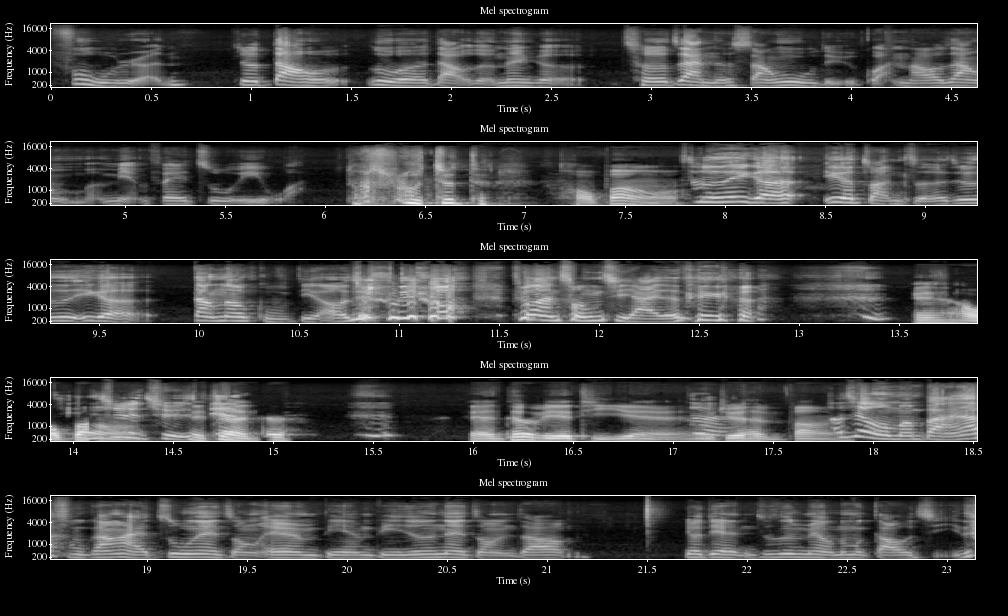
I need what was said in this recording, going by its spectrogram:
富人，就到鹿儿岛的那个车站的商务旅馆，然后让我们免费住一晚。我觉得好棒哦！这是一个一个转折，就是一个荡到谷底，然后就 又突然冲起来的那个。哎、欸，好棒哦！哎、欸，这很特，欸、很特别体验，我觉得很棒。而且我们本来在福冈还住那种 Airbnb，就是那种你知道。有点就是没有那么高级的，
